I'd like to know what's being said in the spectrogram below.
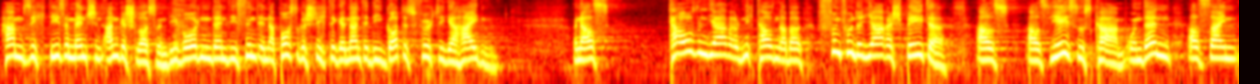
haben sich diese Menschen angeschlossen. Die wurden denn, die sind in Apostelgeschichte genannt, die gottesfürchtige Heiden. Und als tausend Jahre, nicht tausend, aber 500 Jahre später, als, als Jesus kam und dann als sein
